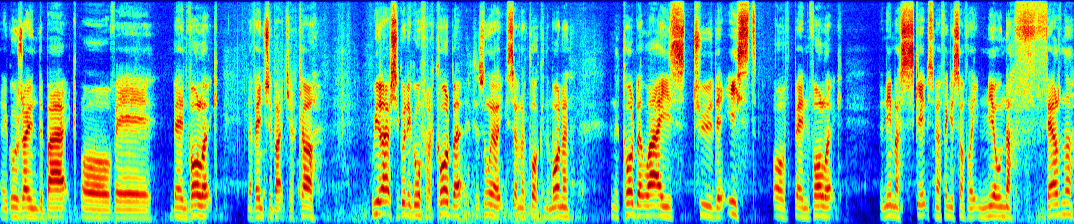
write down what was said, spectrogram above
and it goes round the back of uh, Ben Vorlich and eventually back to your car. We're actually going to go for a Corbett because it's only like 7 o'clock in the morning and the Corbett lies to the east of Ben Vorlich. The name escapes me, I think it's something like Meall na Fearna,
